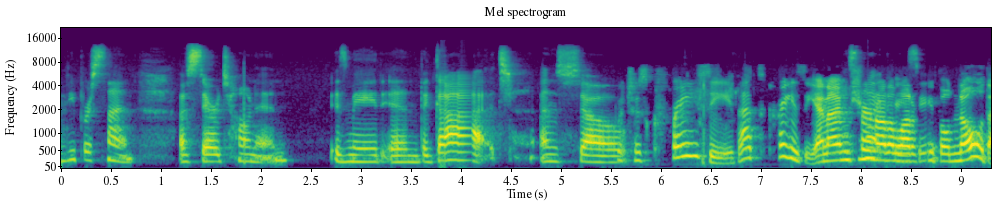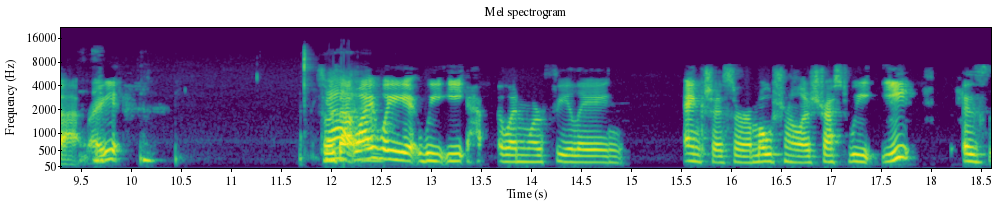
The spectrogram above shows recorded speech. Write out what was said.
90% of serotonin is made in the gut. And so which is crazy. That's crazy. And i'm sure not crazy? a lot of people know that right? So yeah, is that why we we eat when we're feeling anxious or emotional or stressed we eat is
